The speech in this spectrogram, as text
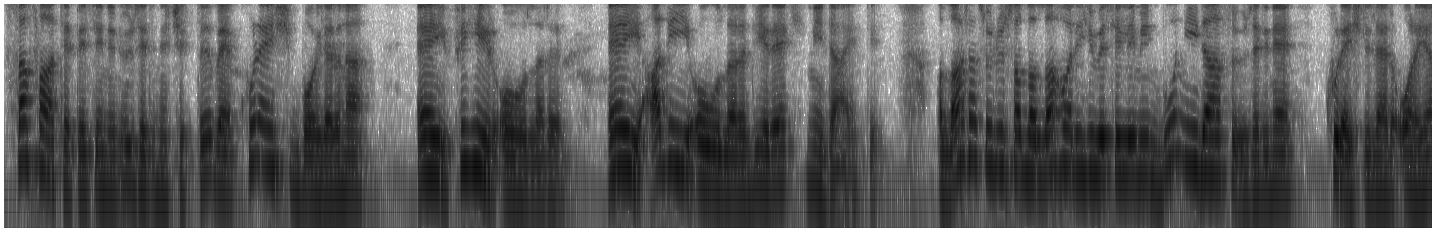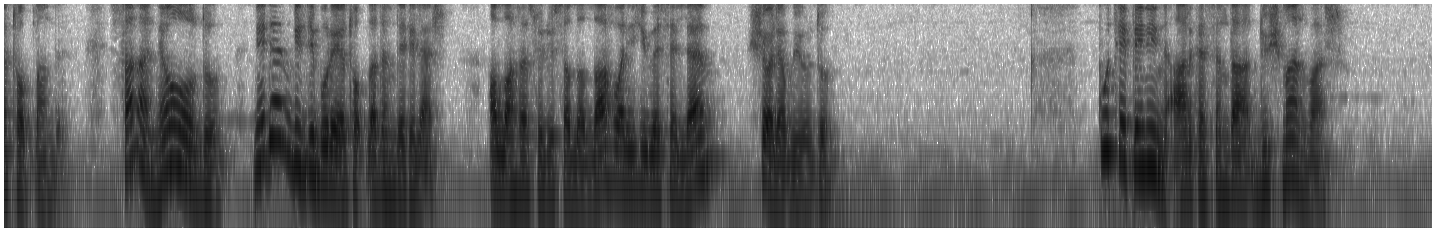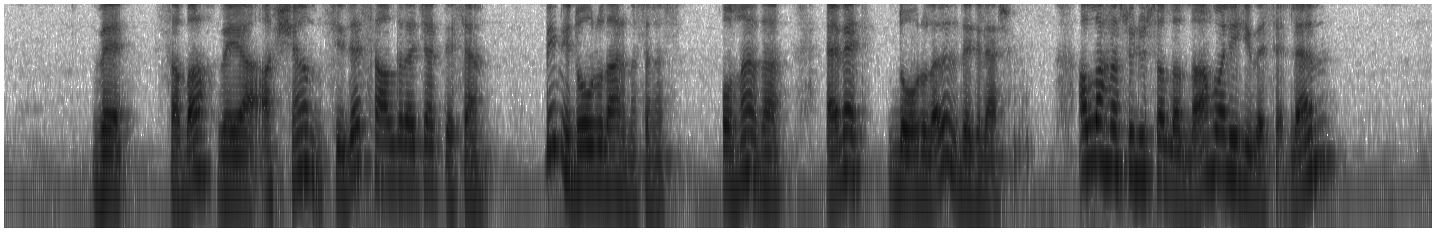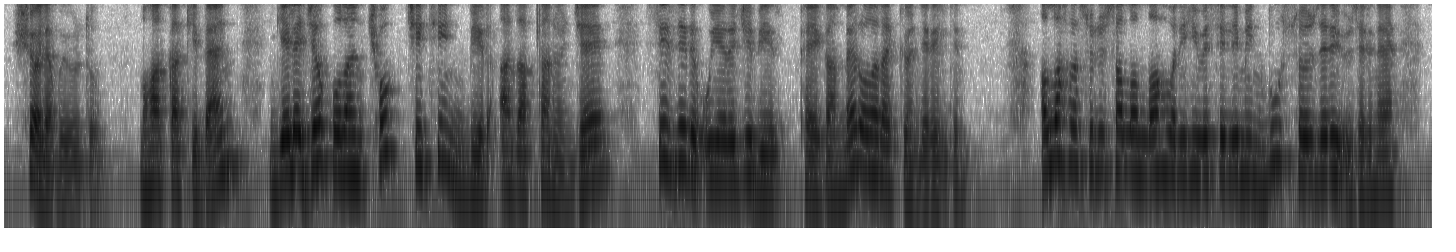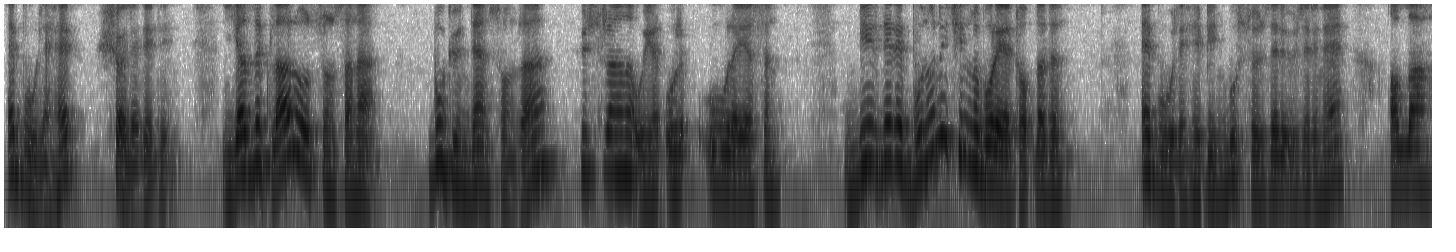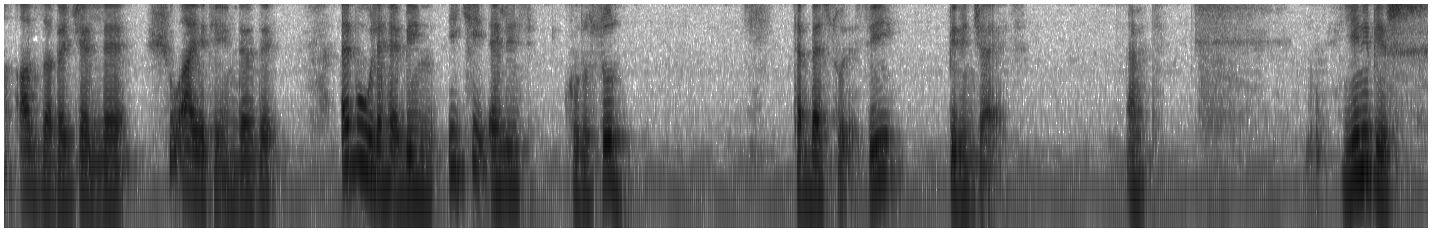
Safa tepesinin üzerine çıktı ve Kureyş boylarına ey Fihir oğulları ey Adi oğulları diyerek nida etti. Allah Resulü sallallahu aleyhi ve sellemin bu nidası üzerine Kureyşliler oraya toplandı. Sana ne oldu? Neden bizi buraya topladın dediler. Allah Resulü sallallahu aleyhi ve sellem şöyle buyurdu. Bu tepenin arkasında düşman var. Ve sabah veya akşam size saldıracak desem beni doğrular mısınız? Onlar da evet doğrularız dediler. Allah Resulü sallallahu aleyhi ve sellem şöyle buyurdu. Muhakkak ki ben gelecek olan çok çetin bir azaptan önce sizleri uyarıcı bir peygamber olarak gönderildim. Allah Resulü sallallahu aleyhi ve sellemin bu sözleri üzerine Ebu Leheb şöyle dedi. Yazıklar olsun sana bugünden sonra hüsrana uğrayasın. Bizleri bunun için mi buraya topladın? Ebu Leheb'in bu sözleri üzerine Allah Azza ve Celle şu ayeti indirdi. Ebu Leheb'in iki eli kurusun. Tebbet suresi 1. ayet. Evet. Yeni bir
